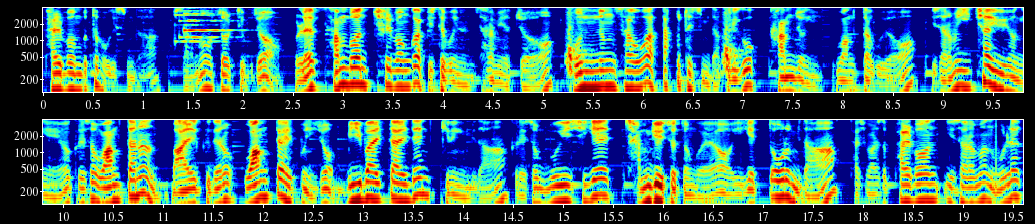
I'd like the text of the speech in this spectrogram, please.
8번부터 보겠습니다. 이 사람은 assertive죠. 원래 3번, 7번과 비슷해 보이는 사람이었죠. 본능 사고가 딱 붙어 있습니다. 그리고 감정이 왕따고요. 이 사람은 2차 유형이에요. 그래서 왕따는 말 그대로 왕따일 뿐이죠. 미발달된 기능입니다. 그래서 무의식에 잠겨 있었던 거예요. 이게 떠오릅니다. 다시 말해서 8번 이 사람은 원래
